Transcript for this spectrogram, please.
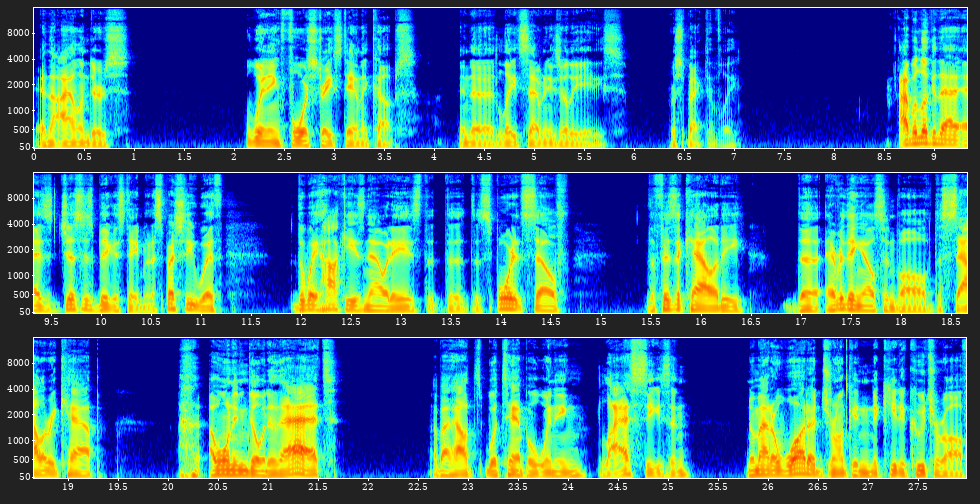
and the Islanders winning four straight Stanley Cups in the late 70s, early 80s, respectively. I would look at that as just as big a statement, especially with the way hockey is nowadays, the the, the sport itself, the physicality, the everything else involved, the salary cap. I won't even go into that about how what Tampa winning last season, no matter what a drunken Nikita Kucherov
